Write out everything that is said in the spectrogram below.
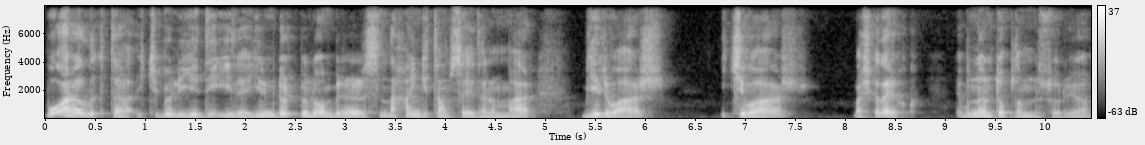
bu aralıkta 2 bölü 7 ile 24 bölü 11 arasında hangi tam sayılarım var? 1 var, 2 var, başka da yok. E bunların toplamını soruyor.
